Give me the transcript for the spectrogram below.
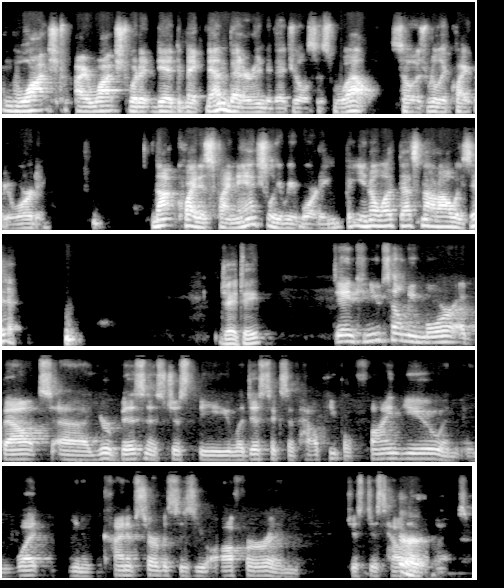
watched. I watched what it did to make them better individuals as well. So it was really quite rewarding. Not quite as financially rewarding, but you know what? That's not always it. JT. Dan, can you tell me more about uh, your business, just the logistics of how people find you and, and, what you know kind of services you offer and just just how sure. that works?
